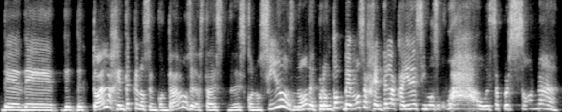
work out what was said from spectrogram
De, de, toda la gente que nos encontramos, hasta desconocidos, ¿no? De pronto vemos a gente en la calle y decimos, wow, esa persona,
